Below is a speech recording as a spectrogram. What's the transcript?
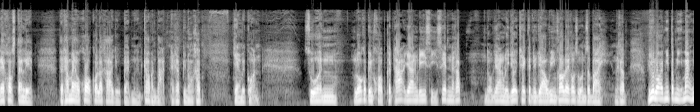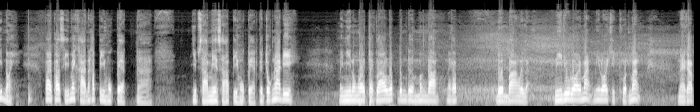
ได้คอกสแตนเลสแต่ถ้าไม่เอาคอกก็ราคาอยู่89,000บาทนะครับพี่น้องครับแจ้งไว้ก่อน ส่วนล้อก็เป็นขอบกระทะยางดีสี่เส้นนะครับ ดอกยางเหลือเยอะใช้กันยาววิ่งเข้าไร่เข้าสวนสบายนะครับริ้วรอยมีตำหนิมากนิดหน่อย ป้ายภาษีไม่ขาดนะครับ ปี 68อ่า23 เมษาปี 68 กระจกหน้าดี ไม่มีร่องรอยแตกร้าวรถเดิมๆบางๆนะครับ เดิมบางเลยแหละมีริ้วรอยมั่งมีรอยขีดข่วนมั่งนะครับ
